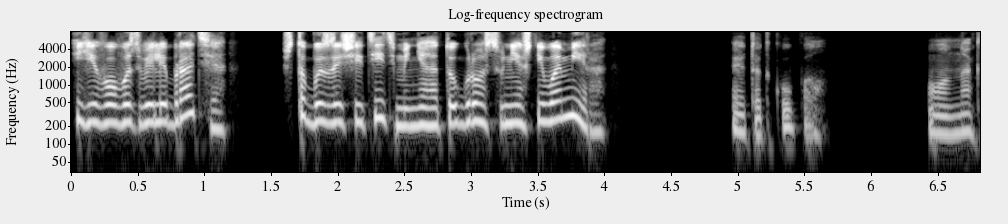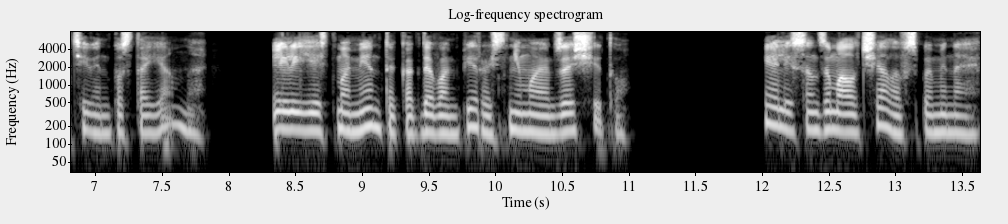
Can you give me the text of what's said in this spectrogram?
Его возвели братья, чтобы защитить меня от угроз внешнего мира. Этот купол, он активен постоянно? Или есть моменты, когда вампиры снимают защиту? Элисон замолчала, вспоминая.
